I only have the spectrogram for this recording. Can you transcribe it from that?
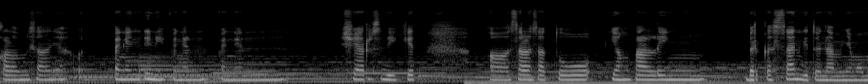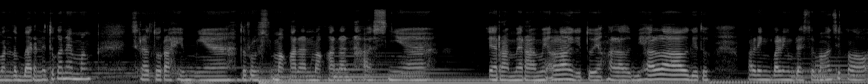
kalau misalnya pengen ini pengen pengen share sedikit eh, salah satu yang paling berkesan gitu namanya momen lebaran itu kan emang silaturahimnya terus makanan-makanan khasnya ya rame-rame lah gitu yang halal bihalal gitu. Paling-paling berasa banget sih kalau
